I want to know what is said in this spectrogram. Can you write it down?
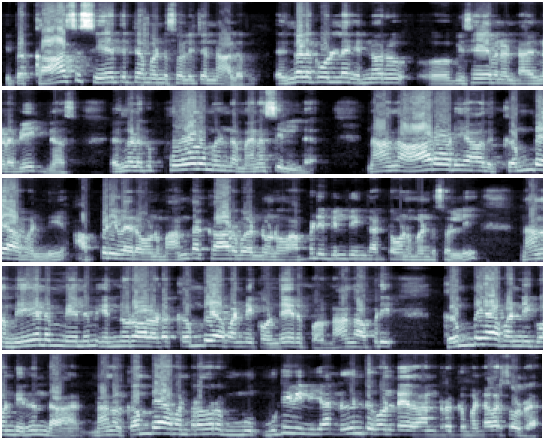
இப்ப காசு சேர்த்துட்டோம்னு சொல்லி சொன்னாலும் எங்களுக்கு உள்ள இன்னொரு விஷயம் என்னண்டா எங்களோட வீக்னஸ் எங்களுக்கு போதும் என்ற மனசு இல்லை நாங்க ஆரோடையாவது கெம்பையா பண்ணி அப்படி வரணும் அந்த கார் பண்ணணும் அப்படி பில்டிங் கட்டணும்னு சொல்லி நாங்க மேலும் மேலும் இன்னொரு ஆளோட கெம்பையா பண்ணி கொண்டே இருப்போம். நாங்க அப்படி கம்பையா பண்ணி கொண்டு இருந்தால் நாங்கள் கம்பையா பண்ணுறது ஒரு மு- முடிவிலியா நீண்டு கொண்டே தான் இருக்கும் என்று அவர் சொல்றார்.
